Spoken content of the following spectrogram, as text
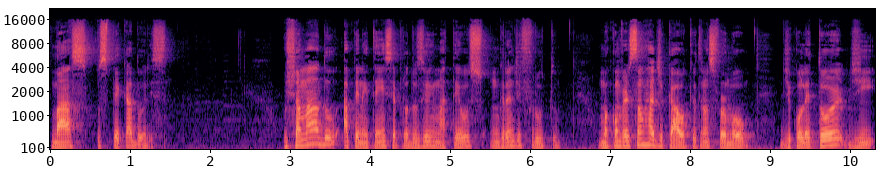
Mas os pecadores. O chamado à penitência produziu em Mateus um grande fruto, uma conversão radical que o transformou de coletor de,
